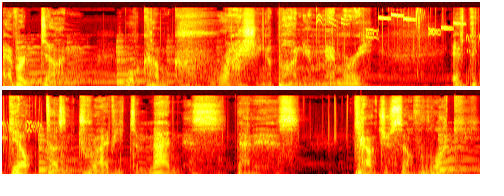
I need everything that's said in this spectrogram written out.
ever done will come crashing upon your memory. If the guilt doesn't drive you to madness, that is, count yourself lucky.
